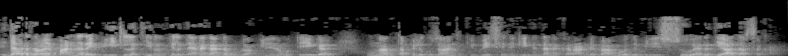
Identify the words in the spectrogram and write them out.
එදාට තමයි පන්නරේ පිහිටලා තියෙනවා කියලා දැනගන්න පුළුවන්. ඉන්නේ නමුත් ඒක උනත් අපි ලොකු සාංශ කිව්වේ සෙනගින්න දන කරන්න එපා. මොකද මිනිස්සු වැරදි ආදර්ශ කරනවා.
